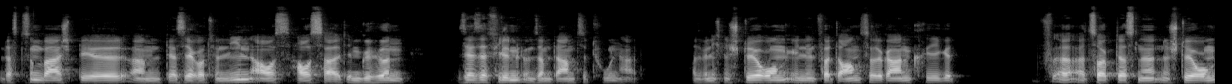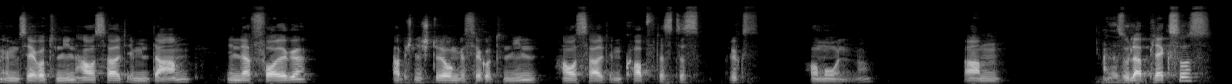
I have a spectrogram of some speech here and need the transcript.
dass zum Beispiel ähm, der Serotoninhaushalt im Gehirn sehr, sehr viel mit unserem Darm zu tun hat. Also wenn ich eine Störung in den Verdauungsorganen kriege, äh, erzeugt das eine, eine Störung im Serotoninhaushalt im Darm. In der Folge habe ich eine Störung des Serotoninhaushalts im Kopf, das ist das Glückshormon. Ne? Ähm, also Solarplexus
